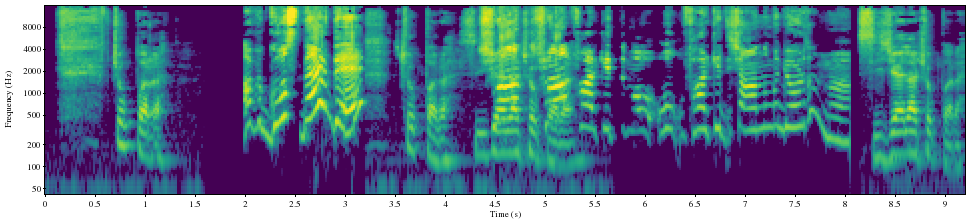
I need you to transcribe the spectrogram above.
çok para. Abi Ghost nerede? Çok para. Şu CGI'ler an, çok şu para. an fark ettim. O, o fark ediş anımı gördün mü? CGI'ler çok para.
